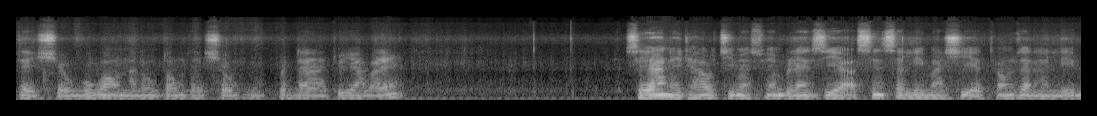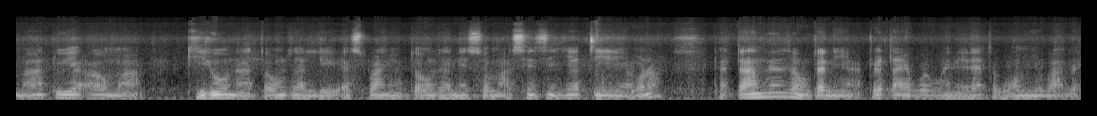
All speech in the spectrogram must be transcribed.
50ရှုံးဘူးပေါင်းနှလုံး30ရှုံးပြီးဖွင့်ထားတာတွေ့ရပါတယ်ဇေယနေထားကိုကြည့်မယ်ဆိုရင် Valencia အဆင့်14မှာရှိရ34မှာသူ့ရဲ့အောက်မှာ Girona 34 Espanyol 30နဲ့ဆိုမှအဆင့်ဆင့်ရပ်တည်နေရပါတော့ဒါတန်းစင်းဆောင်တက်နေရအတွက်တိုက်ပွဲဝင်နေတဲ့သဘောမျိုးပါပဲ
